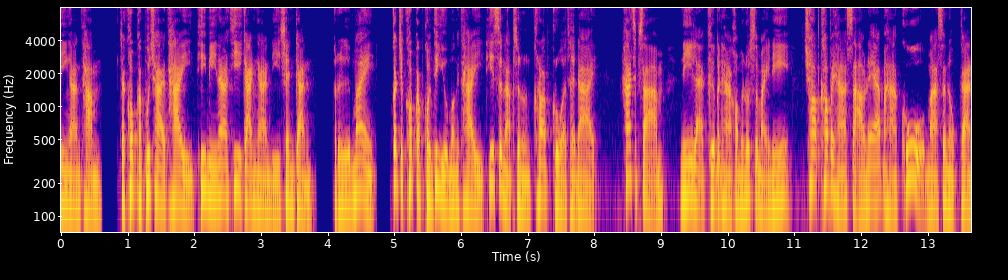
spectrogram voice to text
มีงานทำ จะคบกับผู้ชายไทยที่มีหน้าที่การงานดีเช่นกัน หรือไม่ก็จะคบกับคนที่อยู่เมืองไทยที่สนับสนุนครอบครัวเธอได้ 53 นี่แหละคือปัญหาของมนุษย์สมัยนี้ ชอบเข้าไปหาสาวในแอปหาคู่มาสนุกกัน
